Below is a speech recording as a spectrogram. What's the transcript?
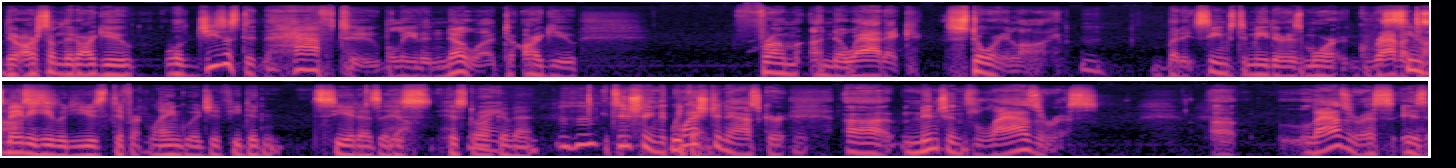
there are some that argue, well, Jesus didn't have to believe in Noah to argue from a Noatic storyline. But it seems to me there is more gravitas. Seems maybe he would use different language if he didn't see it as a his, historic Right. event. It's interesting. The We think. question asker uh, mentions Lazarus. Uh, Lazarus is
